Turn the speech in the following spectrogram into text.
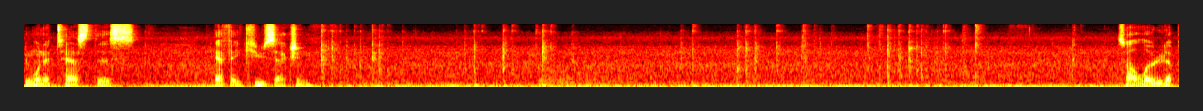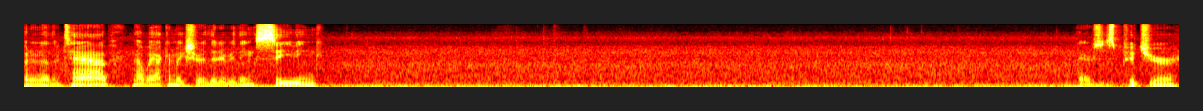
We want to test this FAQ section. So I'll load it up in another tab. That way I can make sure that everything's saving. There's this picture.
